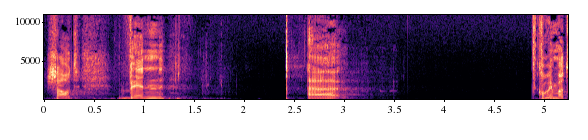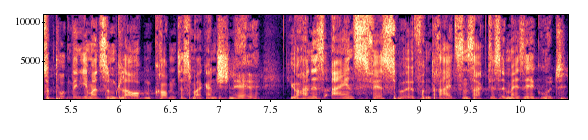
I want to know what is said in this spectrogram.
Schaut, wenn äh, Komme ich mal zum Punkt, wenn jemand zum Glauben kommt, das mal ganz schnell. Johannes 1, Vers 12 und 13 sagt es immer sehr gut.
